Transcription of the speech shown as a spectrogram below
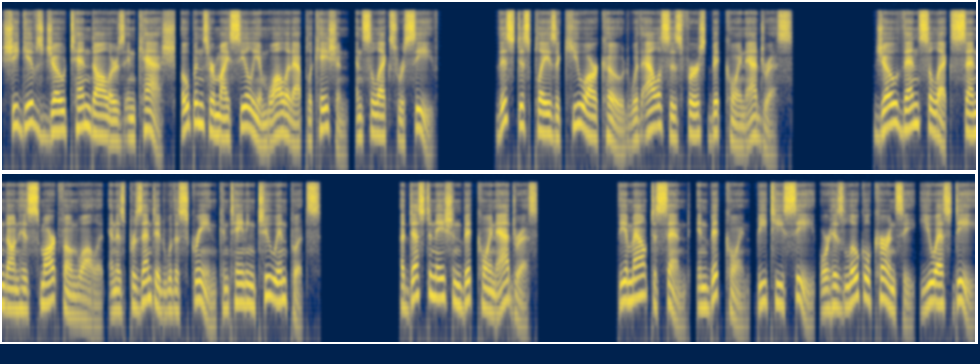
She gives Joe $10 in cash, opens her Mycelium wallet application, and selects Receive. This displays a QR code with Alice's first Bitcoin address. Joe then selects Send on his smartphone wallet and is presented with a screen containing two inputs a destination Bitcoin address, the amount to send, in Bitcoin, BTC, or his local currency, USD.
